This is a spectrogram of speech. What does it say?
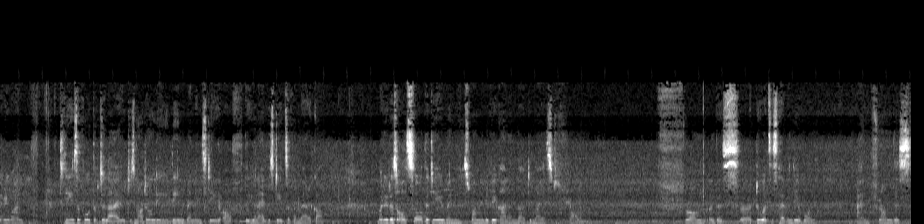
everyone. Today is the 4th of July, which is not only the Independence Day of the United States of America, but it is also the day when Swami Vivekananda demised from from this uh, towards his heavenly abode, and from this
